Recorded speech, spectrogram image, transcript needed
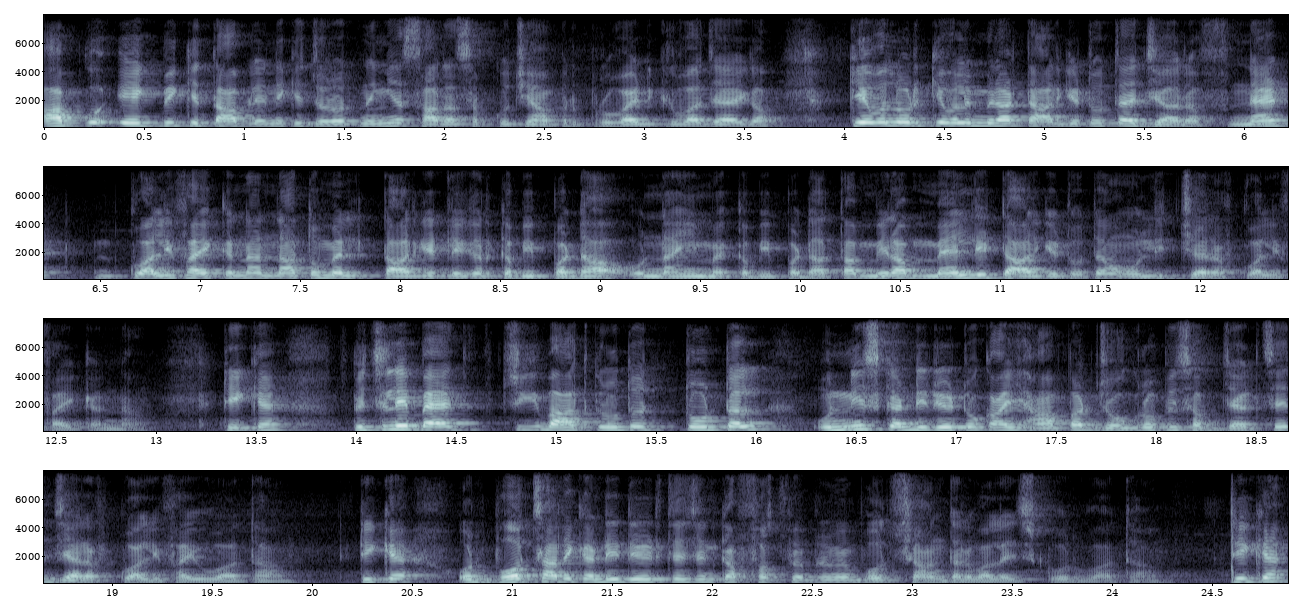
आपको एक भी किताब लेने की ज़रूरत नहीं है, सारा सब कुछ यहाँ पर प्रोवाइड करवा जाएगा। केवल और केवल मेरा टारगेट होता है जे नेट क्वालिफाई करना, ना तो मैं टारगेट लेकर कभी पढ़ा और ना ही मैं कभी पढ़ाता। मेरा मेनली टारगेट होता है ओनली जे क्वालिफाई करना, ठीक है? पिछले बैच की बात करूँ तो टोटल उन्नीस कैंडिडेटों का यहाँ पर जोग्राफी सब्जेक्ट से जे क्वालिफाई हुआ था, ठीक है? और बहुत सारे कैंडिडेट थे जिनका फ़र्स्ट पेपर में बहुत शानदार वाला स्कोर हुआ था। ठीक है?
